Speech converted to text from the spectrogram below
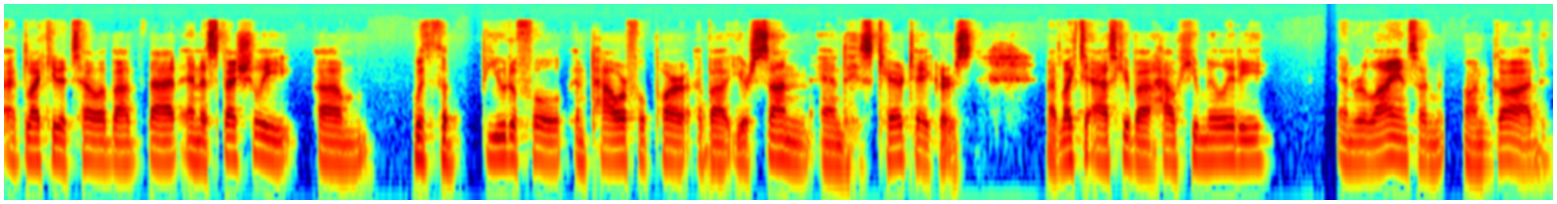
I'd like you to tell about that, and especially um, with the beautiful and powerful part about your son and his caretakers. I'd like to ask you about how humility and reliance on on God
